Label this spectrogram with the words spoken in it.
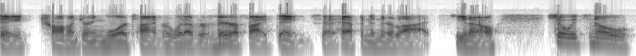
say trauma during wartime or whatever, verified things that happened in their lives. You know, so it's no,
